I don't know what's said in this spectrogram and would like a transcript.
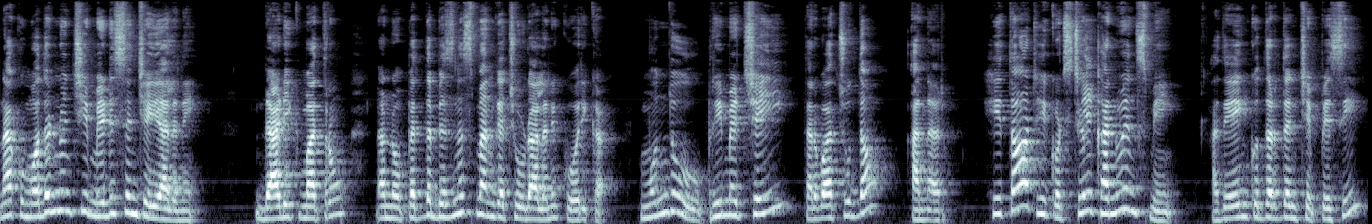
నాకు మొదటి నుంచి మెడిసిన్ చేయాలని. డాడీకి మాత్రం నన్ను పెద్ద బిజినెస్ మ్యాన్గా చూడాలని కోరిక. ముందు ప్రీమేడ్ చెయ్యి తర్వాత చూద్దాం అన్నారు. He thought he could still convince me అదేం కుదరదని చెప్పేసి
